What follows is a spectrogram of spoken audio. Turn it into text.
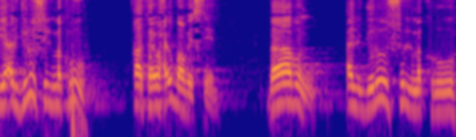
Iyo aljuluus almakruuh qaar kale waxay u baabaysteen. Baabun aljuluus almakruuh.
